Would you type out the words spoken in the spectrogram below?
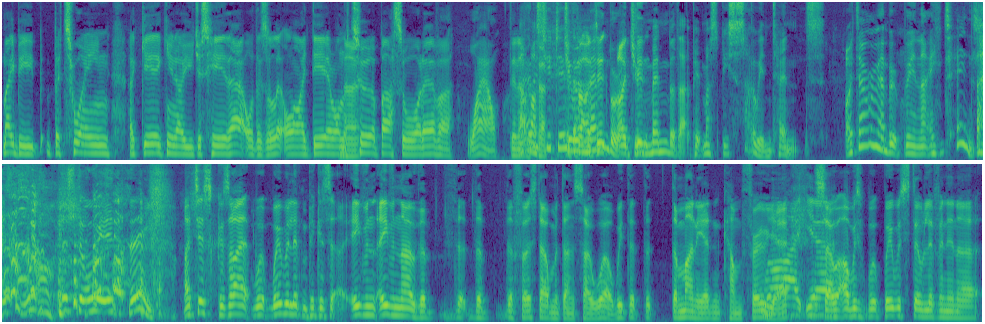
maybe between a gig, you know, you just hear that, or there's a little idea on the tour bus or whatever. Wow, Didn't How must you do Do you In fact, I did- remember I it? Do you remember that? It must be so intense. I don't remember it being that intense. That's the weird, that's the weird thing. I just because I we, we were living because uh, even even though the the, the, the first album had done so well, we the, the, the money hadn't come through Right, yet. yeah. So I was we, we were still living in a,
